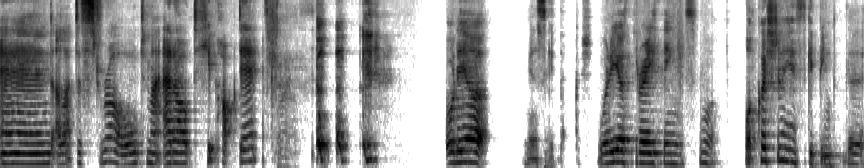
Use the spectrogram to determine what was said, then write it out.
and I like to stroll to my adult hip hop dance. What are your? I'm gonna skip that question. What are your three things? What What question are you skipping? the?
